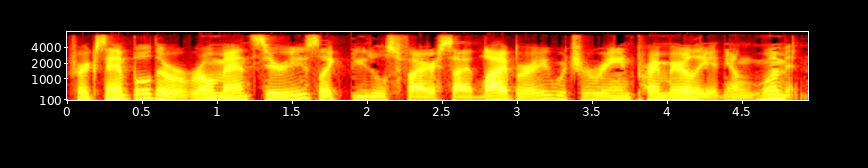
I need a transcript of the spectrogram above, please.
For example, there were romance series like Beadle's Fireside Library, which were aimed primarily at young women.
